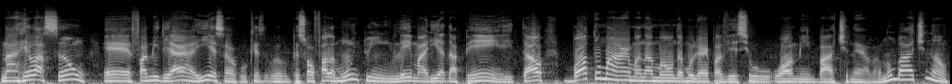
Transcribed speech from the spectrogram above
na relação é, familiar aí, essa, o, pessoal fala muito em Lei Maria da Penha e tal, bota uma arma na mão da mulher para ver se o, homem bate nela. Não bate, não.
